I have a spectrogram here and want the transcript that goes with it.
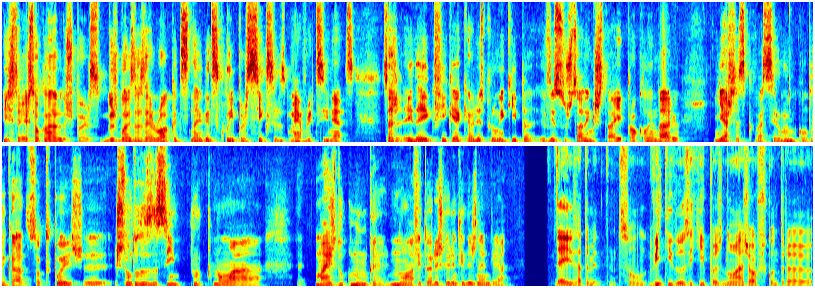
isto é, este é o calendário dos Spurs. Dos Blazers é Rockets, Nuggets, Clippers, Sixers, Mavericks e Nets. Ou seja, a ideia que fica é que olhas para uma equipa, vê-se o estado em que está e para o calendário e acha-se que vai ser muito complicado. Só que depois uh, estão todas assim porque não há, mais do que nunca, não há vitórias garantidas na NBA. É, exatamente. São 22 equipas, não há jogos contra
